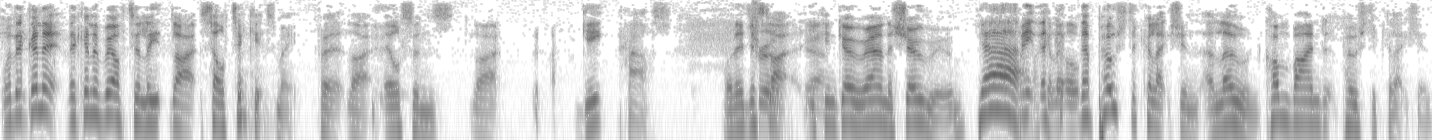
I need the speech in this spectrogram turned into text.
Well, they're gonna they're gonna be able to le- like sell tickets, mate, for like Ilson's like geek house. Well, they're just True, like you can go around the showroom. Yeah, Mate, like the, little. the poster collection alone, combined poster collection,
